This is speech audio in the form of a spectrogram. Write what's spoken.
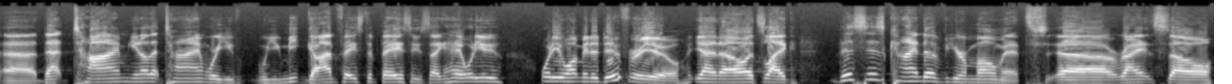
uh, that time, you know, that time where you where you meet God face to face, and He's like, "Hey, what do you what do you want me to do for you?" You know, it's like this is kind of your moment, uh, right? So,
